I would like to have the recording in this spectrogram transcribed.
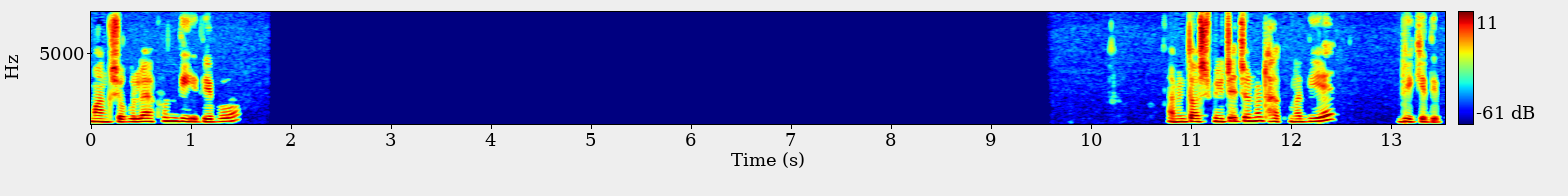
মাংসগুলো এখন দিয়ে দেব। আমি দশ মিনিটের জন্য ঢাকনা দিয়ে ঢেকে দেব।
